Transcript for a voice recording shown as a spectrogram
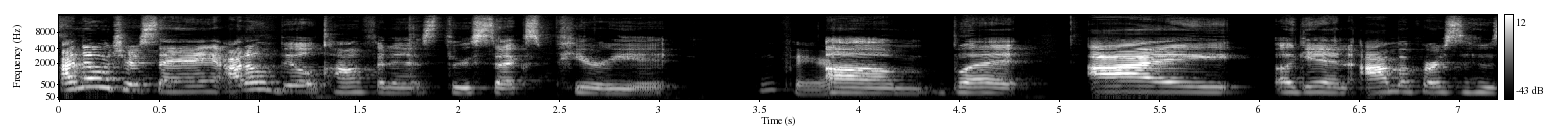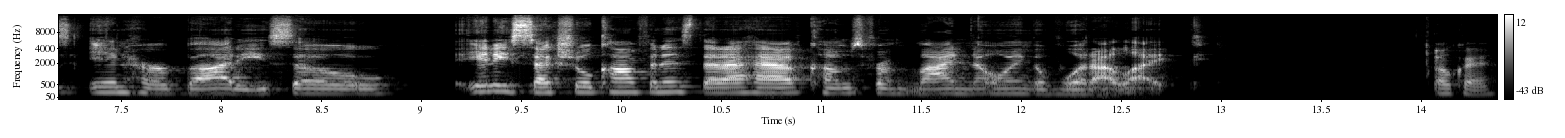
I know what you're saying. I don't build confidence through sex period. Fair. Um but I again, I'm a person who's in her body, so any sexual confidence that I have comes from my knowing of what I like. Okay.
